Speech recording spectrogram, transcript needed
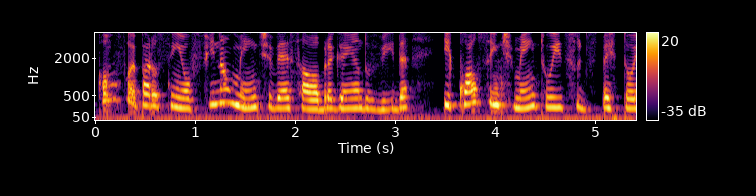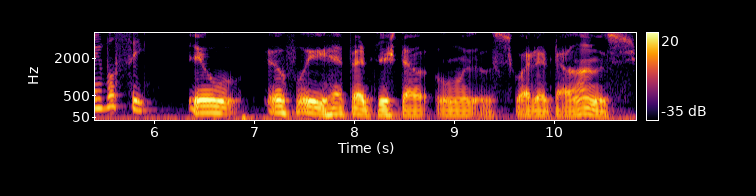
Como foi para o senhor finalmente ver essa obra ganhando vida e qual sentimento isso despertou em você? Eu eu fui repentista uns 40 anos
